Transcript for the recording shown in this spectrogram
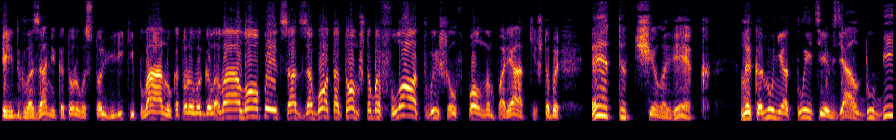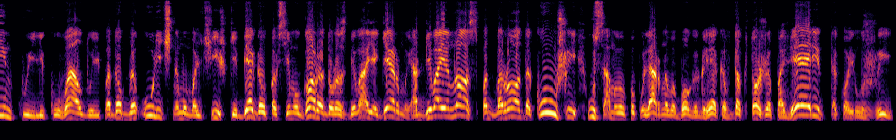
перед глазами которого столь великий план, у которого голова лопается от забот о том, чтобы флот вышел в полном порядке, чтобы этот человек накануне отплытия взял дубинку или кувалду и, подобно уличному мальчишке, бегал по всему городу, разбивая гермы, отбивая нос, подбородок, уши у самого популярного бога греков. Да кто же поверит такой лжи?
